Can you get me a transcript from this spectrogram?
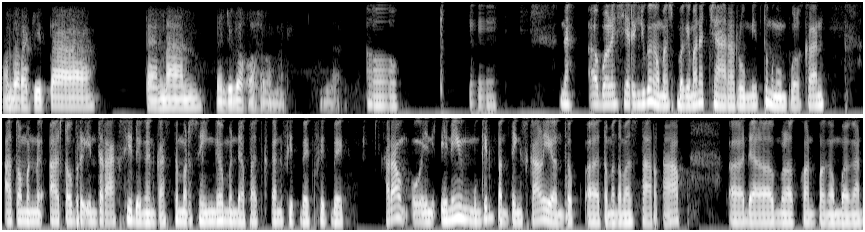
antara kita tenan dan juga cost owner Benar. Oke. Nah, eh, boleh sharing juga nggak Mas bagaimana cara Rumi itu mengumpulkan atau men- atau berinteraksi dengan customer sehingga mendapatkan feedback-feedback. Karena oh, ini, ini mungkin penting sekali ya untuk eh, teman-teman startup eh, dalam melakukan pengembangan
